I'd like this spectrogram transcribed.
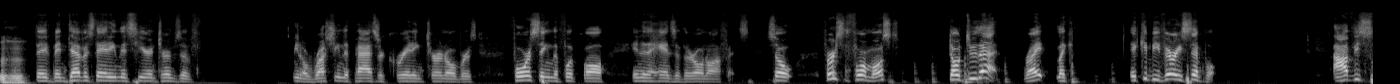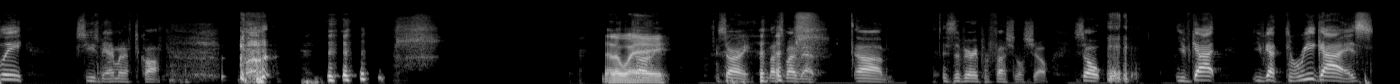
Mhm. they've been devastating this year in terms of, you know, rushing the passer, creating turnovers, forcing the football into the hands of their own offense. So first and foremost, don't do that, right? Like it can be very simple. Obviously, excuse me, I'm gonna have to cough. Not a way. Sorry, that's my bad. Um, this is a very professional show. So you've got you've got three guys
